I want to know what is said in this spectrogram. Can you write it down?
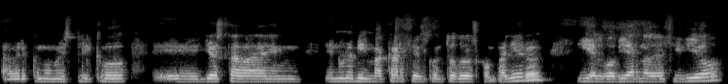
a ver cómo me explico, eh, yo estaba en, en, una misma cárcel con todos los compañeros y el gobierno decidió,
